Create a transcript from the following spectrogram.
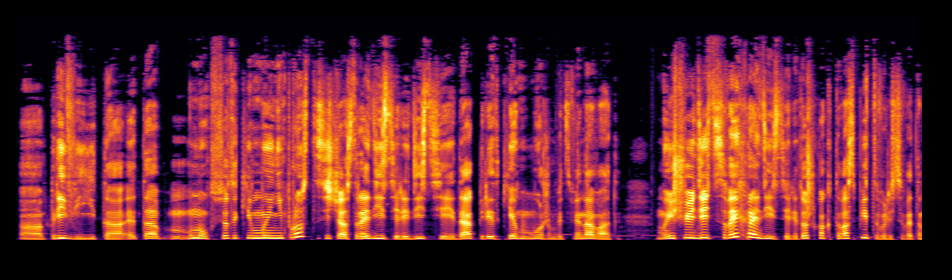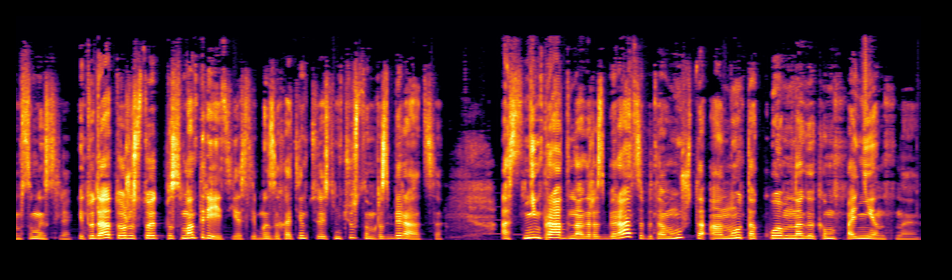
э, привито. Это, ну, все-таки мы не просто сейчас родители детей, да, перед кем мы можем быть виноваты. Мы еще и дети своих родителей, тоже как-то воспитывались в этом смысле. И туда тоже стоит посмотреть, если мы захотим с этим чувством разбираться. А с ним, правда, надо разбираться, потому что оно такое многокомпонентное.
